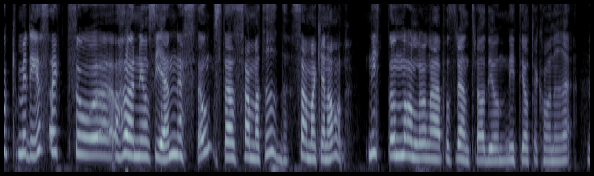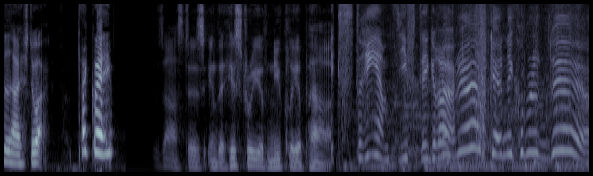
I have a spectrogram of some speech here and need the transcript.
Och med det sagt så hör ni oss igen nästa onsdag, samma tid, samma kanal. 19.00 här på Studentradion 98,9. Vi hörs då. Tack och hej! Disasters in the history of nuclear power. Extremt giftig rök. Röker, ni kommer att dö.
